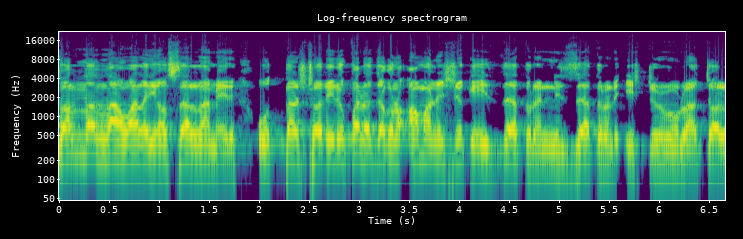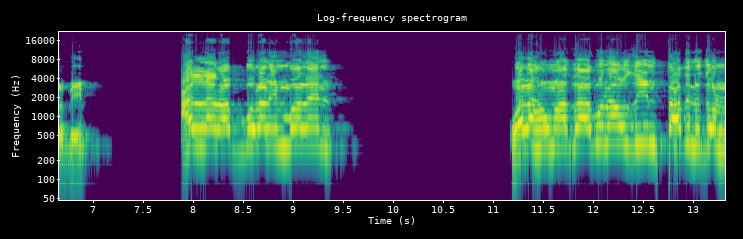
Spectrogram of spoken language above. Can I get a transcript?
সাল্লাল্লাহু আলাইহি উত্তর শরীর উপরে যখন অমানুষ্যকে ইজ্জাতনের নির্যাতনের ইষ্টমূলা চলবে, আল্লাহ রাব্বুল আলামিন বলেন তাদের জন্য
